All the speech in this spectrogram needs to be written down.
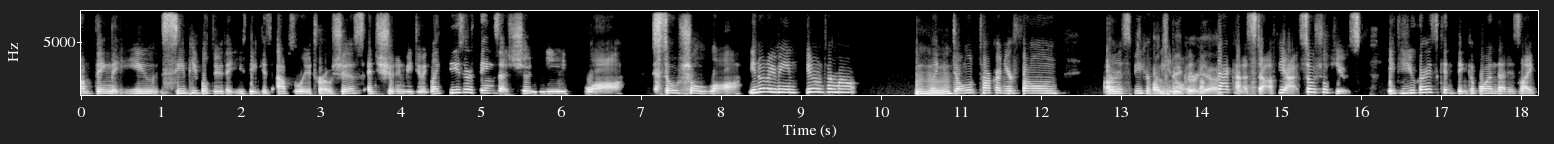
something that you see people do that you think is absolutely atrocious and shouldn't be doing, like these are things that should be law, social law. You know what I mean? You know what I'm talking about? Mhm. Like, don't talk on your phone on On- a speaker, on you know, speaker, yeah. that kind of stuff. Yeah, social cues. If you guys can think of one that is like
